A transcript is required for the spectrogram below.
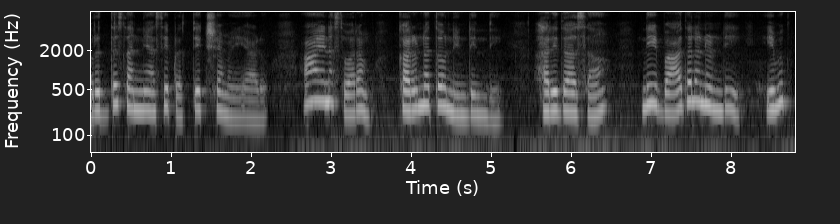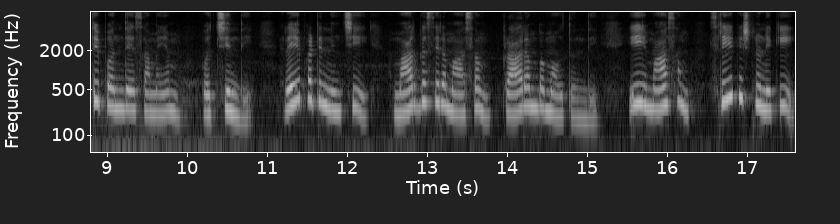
వృద్ధ సన్యాసి ప్రత్యక్షమయ్యాడు. ఆయన స్వరం కరుణతో నిండింది. హరిదాస నీ బాధల నుండి విముక్తి పొందే సమయం వచ్చింది. రేపటి నుంచి మార్గశిర మాసం ప్రారంభమవుతుంది. ఈ మాసం శ్రీకృష్ణునికి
